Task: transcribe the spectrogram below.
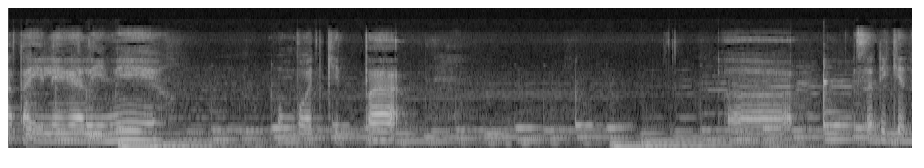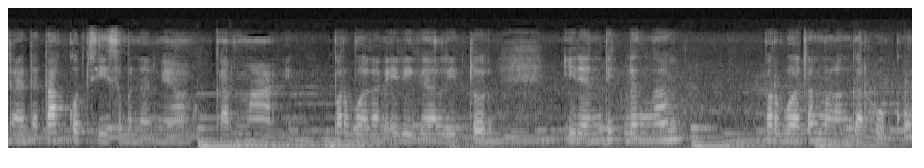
kata ilegal ini membuat kita uh, sedikit rada takut sih sebenarnya, karena perbuatan ilegal itu identik dengan perbuatan melanggar hukum.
